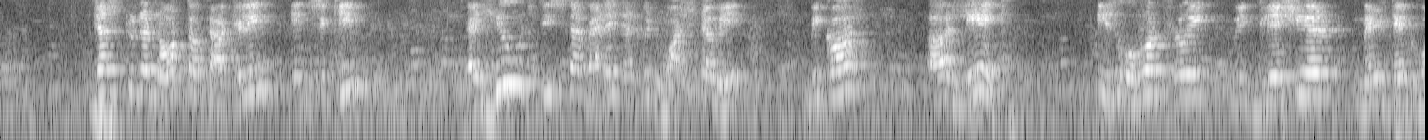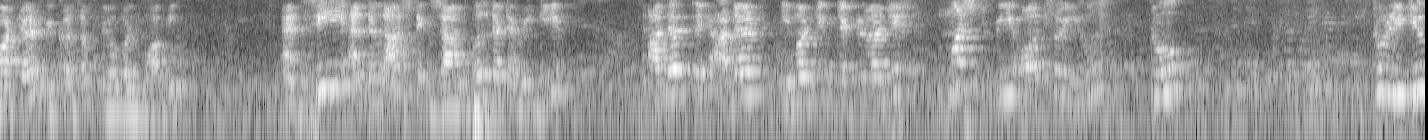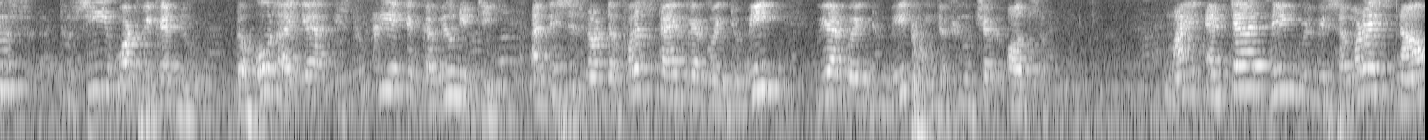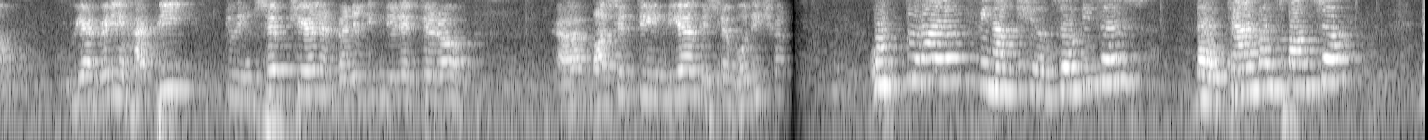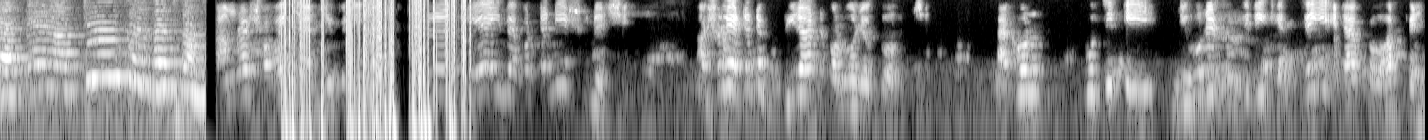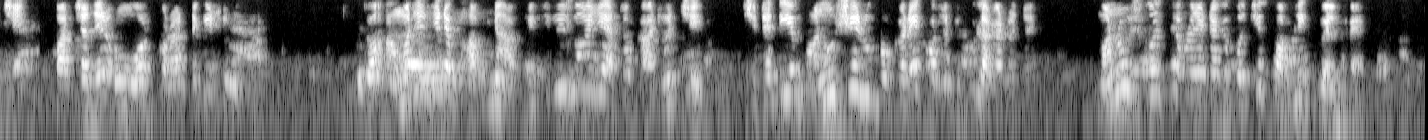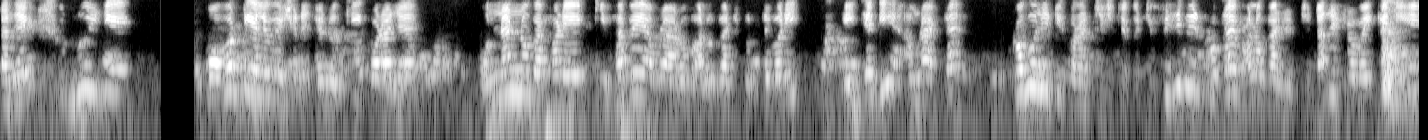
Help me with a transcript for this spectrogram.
just to the north of Darjeeling in Sikkim, a huge Tista barrage has been washed away because a lake is overflowing with glacier melted water because of global warming. And three, and the last example that I will give, Other, th- other emerging technologies must be also used to to reduce, to see what we can do. The whole idea is to create a community, and this is not the first time we are going to meet, we are going to meet in the future also. My entire thing will be summarized now. We are very happy to Inceptual and Managing Director of uh, India, Mr. Bodhishwar. Uttarayan Financial Services, the diamond sponsor. The, there are two silver. আমরা সবাই AI ব্যাপারটা নিয়ে শুনেছি। আসলে এটা একটা বিরাট কর্মযোগ্য হচ্ছে। এখন প্রতিটি জীবনের প্রতিটি ক্ষেত্রেই এটা প্রভাব ফেলছে বাচ্চাদের হোমওয়ার্ক করার থেকে শুরু তো আমাদের যেটা ভাবনা পৃথিবীময় যে এত কাজ হচ্ছে সেটা দিয়ে মানুষের উপকারে কতটুকু লাগানো যায়? মানুষ বলতে আমরা যেটাকে বলছি পাবলিক ওয়েলফেয়ার তাদের শুধুই যে পভার্টি এলিভেশনের জন্য কি করা যায়, অন্যান্য ব্যাপারে কীভাবে আমরা আরও ভালো কাজ করতে পারি, এইটা দিয়ে আমরা একটা কমিউনিটি করার চেষ্টা করছি। পৃথিবীর কোথায় ভালো কাজ হচ্ছে, তাদের সবাইকে নিয়ে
